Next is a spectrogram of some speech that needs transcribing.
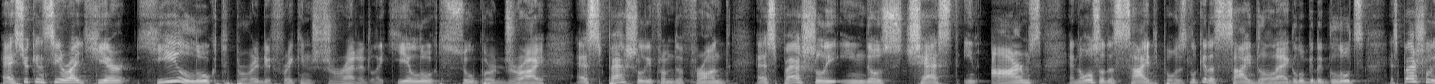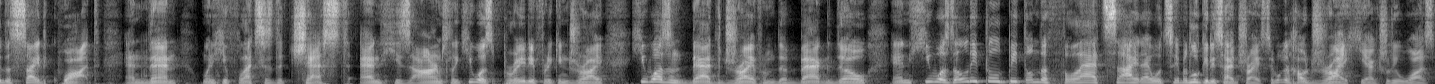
As you can see right here, he looked pretty freaking shredded, like he looked super dry, especially from the front, especially in those chest, in arms, and also the side pose. Look at the side leg, look at the glutes, especially the side quad, and then when he flexes the chest and his arms, like he was pretty freaking dry. He wasn't that dry from the back though, and he was a little bit on the flat side, I would say, but look at his side tricep, look at how dry he actually was.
